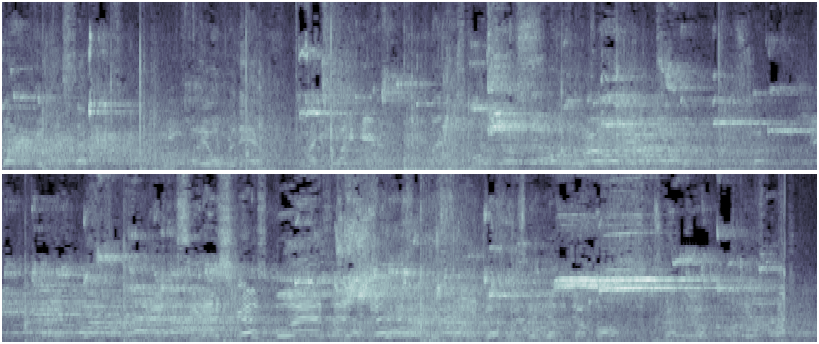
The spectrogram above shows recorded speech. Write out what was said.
done in 50 seconds. We play over there. I can play here. See that stress, boy? That's not stress. Who's going to get the jump ball?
